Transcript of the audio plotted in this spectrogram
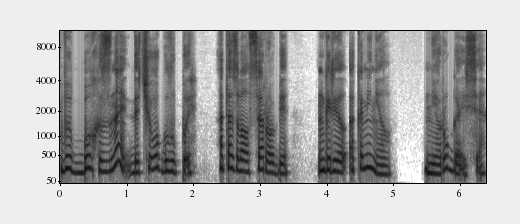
«Вы бог знает, до чего глупы», — отозвался Робби. Грил окаменел. «Не ругайся.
